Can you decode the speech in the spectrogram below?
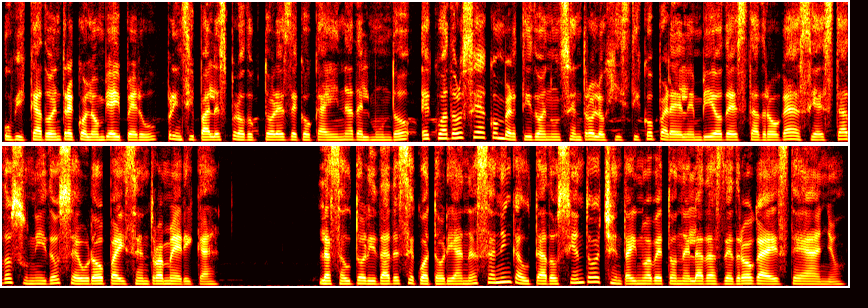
Ubicado entre Colombia y Perú, principales productores de cocaína del mundo, Ecuador se ha convertido en un centro logístico para el envío de esta droga hacia Estados Unidos, Europa y Centroamérica. Las autoridades ecuatorianas han incautado 189 toneladas de droga este año.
